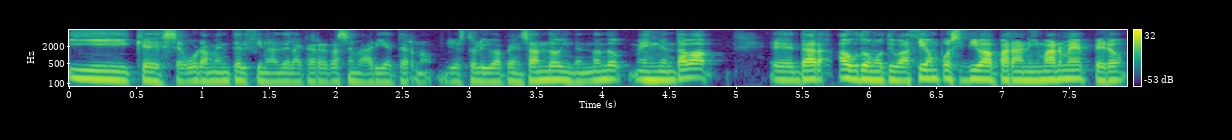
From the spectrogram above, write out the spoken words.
y que seguramente el final de la carrera se me haría eterno. Yo esto lo iba pensando, intentando, me intentaba eh, dar automotivación positiva para animarme, pero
